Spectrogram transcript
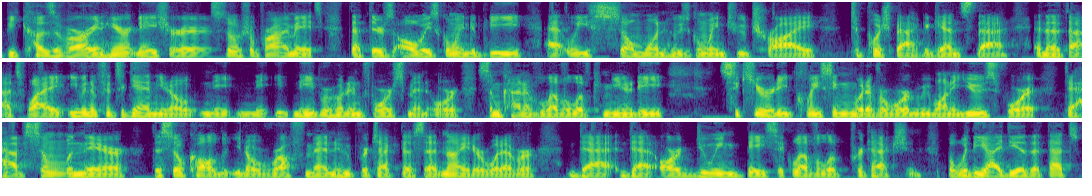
because of our inherent nature as social primates that there's always going to be at least someone who's going to try to push back against that. And that that's why even if it's again you know na- na- neighborhood enforcement or some kind of level of community security policing whatever word we want to use for it to have someone there the so-called you know rough men who protect us at night or whatever that that are doing basic level of protection. But with the idea that that's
